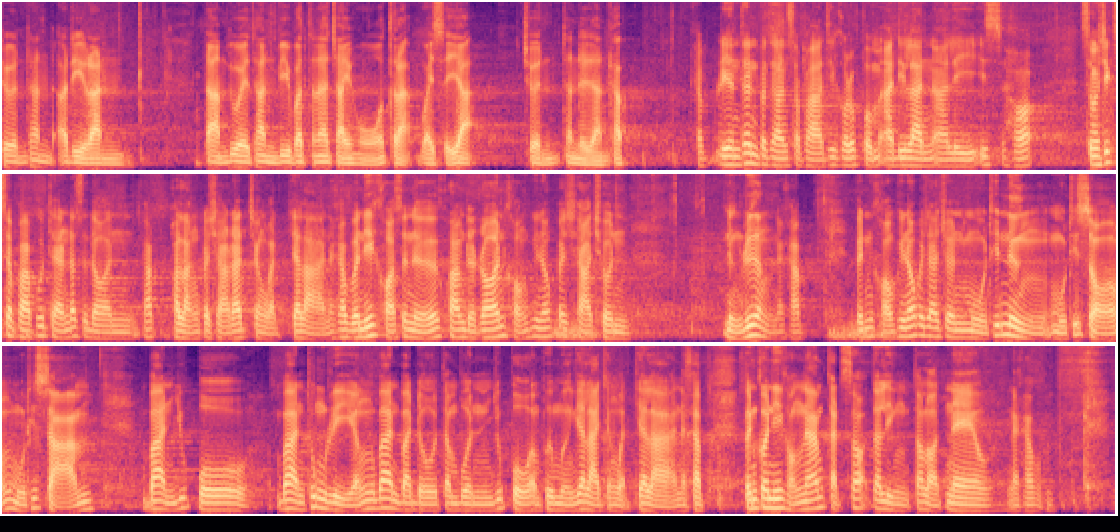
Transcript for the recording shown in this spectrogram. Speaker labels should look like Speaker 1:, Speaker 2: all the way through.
Speaker 1: เชิญท่านอดีรัน ตามด้วยท่านวิวัฒนาชัยโหตระไวยสยะ เชิญท่านอดีรันครับ
Speaker 2: ครับเรียนท่านประธานสภาที่เคารพผมอดิลันอาลีอิสฮะสมาชิกสภาผู้แทนราษฎรพรรคพลังประชารัฐจังหวัดยะลานะครับ วันนี้ขอเสนอความเดือดร้อนของพี่น้องประชาชนหนึ่งเรื่องนะครับ เป็นของพี่น้องประชาชนหมู่ที่หนึ่งหมู่ที่สองหมู่ที่สามบ้านยุโป บ้านทุ่งเหรียง บ้านบาโดตำบลยุโปอำเภอเมืองยะลาจังหวัดยะลานะครับ เป็นกรณีของน้ำกัดเซาะตลิ่งตลอดแนวนะครับ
